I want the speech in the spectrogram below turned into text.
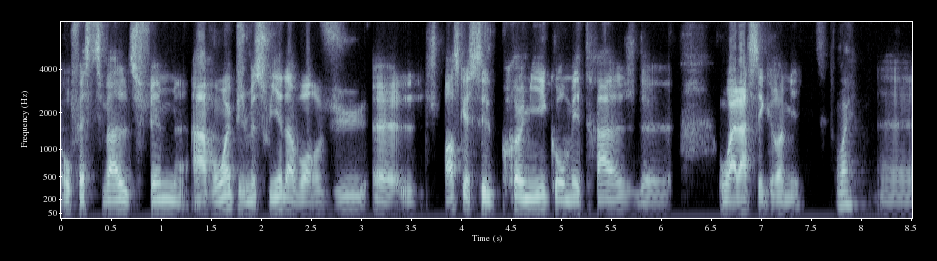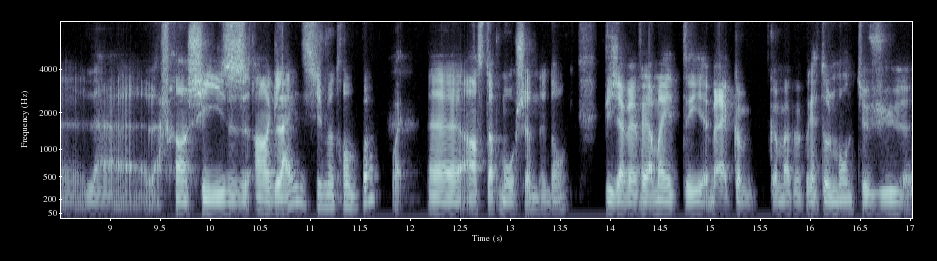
au Festival du film à Rouen. Puis je me souviens d'avoir vu, je pense que c'est le premier court métrage de, Wallace et Gromit. Ouais. Euh, la, franchise anglaise, si je ne me trompe pas. Euh, en stop motion, donc. Puis j'avais vraiment été, ben, comme, comme à peu près tout le monde qui a vu euh,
